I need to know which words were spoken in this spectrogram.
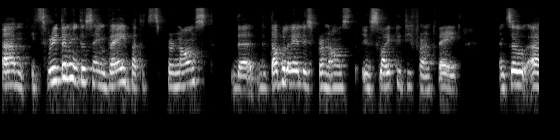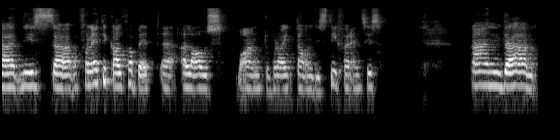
um, it's written in the same way, but it's pronounced, the, the double L is pronounced in slightly different way. And so uh, this uh, phonetic alphabet uh, allows one to write down these differences. And um,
